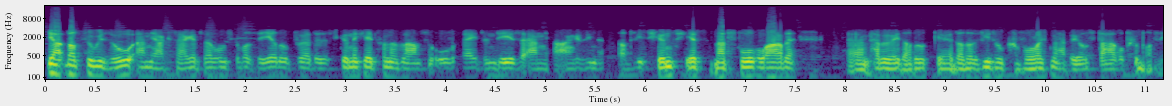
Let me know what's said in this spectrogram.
Ja, dat sowieso. En ja, ik zeg het, we hebben ons gebaseerd op de deskundigheid van de Vlaamse overheid in deze. En ja, aangezien het advies gunstig is met voorwaarden, hebben wij dat, ook, dat advies ook gevolgd en hebben wij ons daarop gebaseerd.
